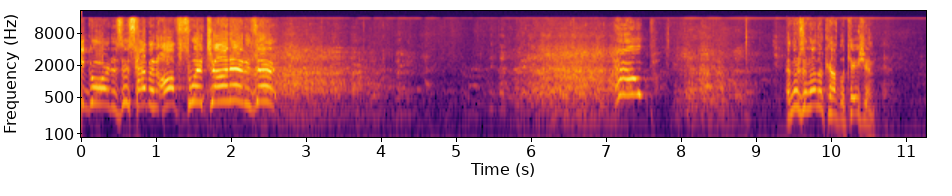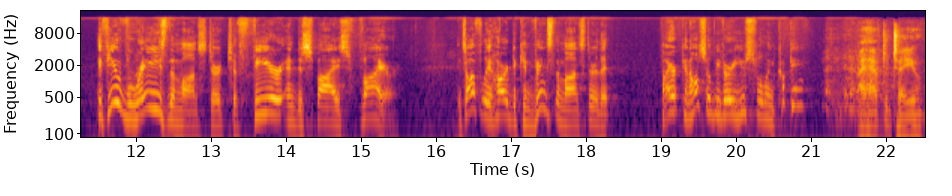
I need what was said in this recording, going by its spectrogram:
Igor, does this have an off switch on it? Is there. Help! And there's another complication. If you've raised the monster to fear and despise fire, it's awfully hard to convince the monster that fire can also be very useful in cooking. I have to tell you,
